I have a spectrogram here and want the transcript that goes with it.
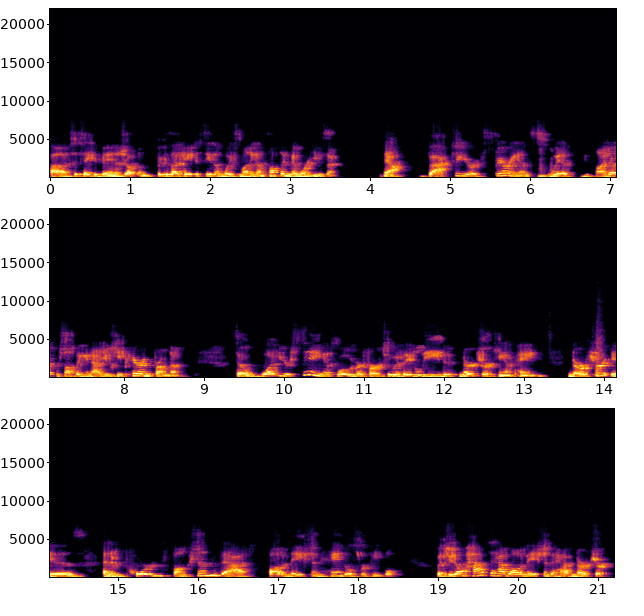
uh, to take advantage of them because I'd hate to see them waste money on something they weren't using. Now, back to your experience mm-hmm. with you signed up for something and now you keep hearing from them. So, what you're seeing is what we refer to as a lead nurture campaign. Nurture is an important function that automation handles for people, but you don't have to have automation to have nurture.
